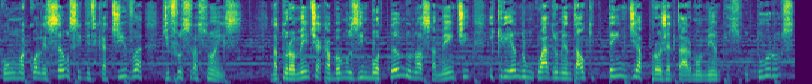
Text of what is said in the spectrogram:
com uma coleção significativa de frustrações. Naturalmente acabamos embotando nossa mente e criando um quadro mental que tende a projetar momentos futuros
